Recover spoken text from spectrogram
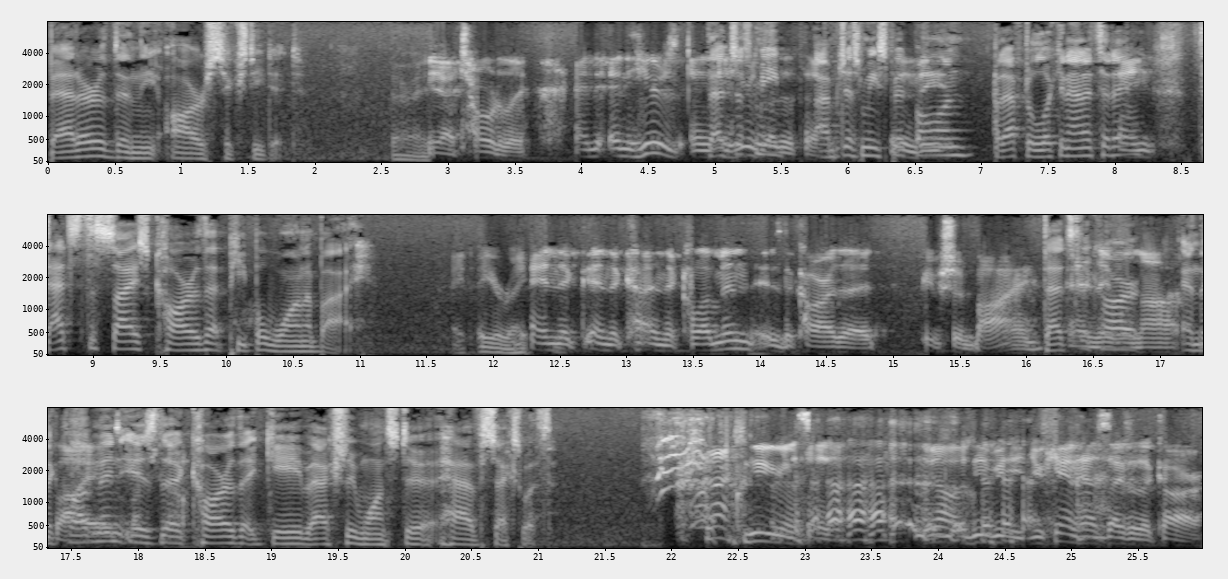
better than the R60 did. All right. Yeah, totally. And and here's and That's just here's me. other thing. I'm just me The- spitballing, but after looking at it today, And- that's the size car that people want to buy. Right, You're right. and the and the and the Clubman is the car that people should buy. That's the car, not and the Clubman is the now. car that Gabe actually wants to have sex with. I knew you were going to say that. No, DB, you can't have sex with a car.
